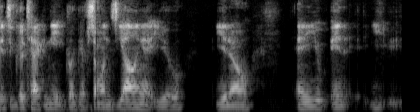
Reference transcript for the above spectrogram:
it's a good technique like if someone's yelling at you you know and you in you,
